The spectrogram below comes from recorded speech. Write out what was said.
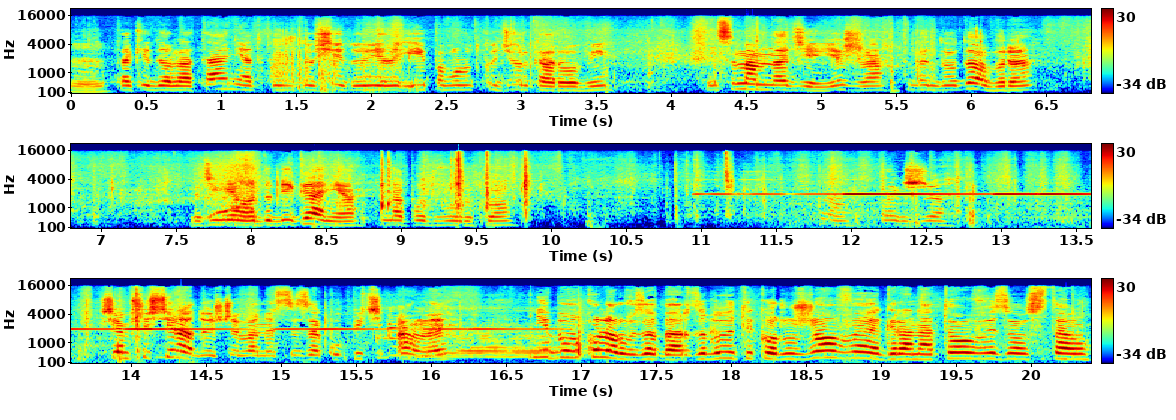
Mhm. Takie do latania, tylko już do siedlu i powolutku dziurka robi. Więc mam nadzieję, że będą dobre. Będzie miała do biegania na podwórko. No, także chciałam prześcieradło jeszcze Vanessy zakupić, ale nie było kolorów za bardzo. Były tylko różowe, granatowy został.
